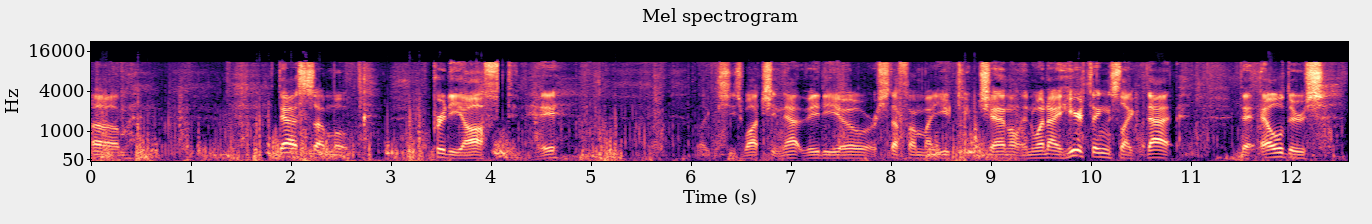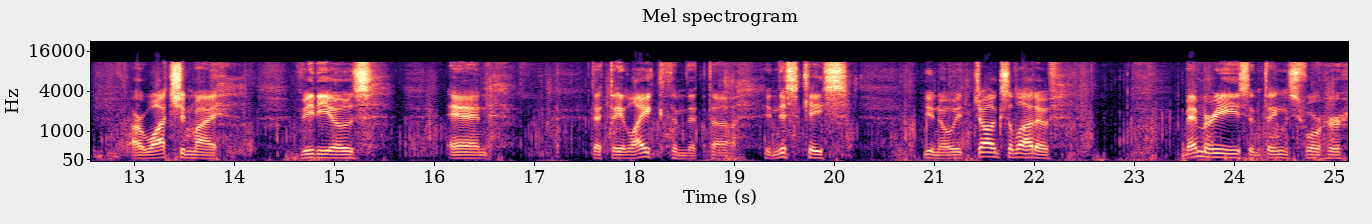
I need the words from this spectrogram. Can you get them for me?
um dasamok pretty often, hey? She's watching that video or stuff on my YouTube channel, and when I hear things like that, the elders are watching my videos and that they like them. That uh, in this case, you know, it jogs a lot of memories and things for her,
